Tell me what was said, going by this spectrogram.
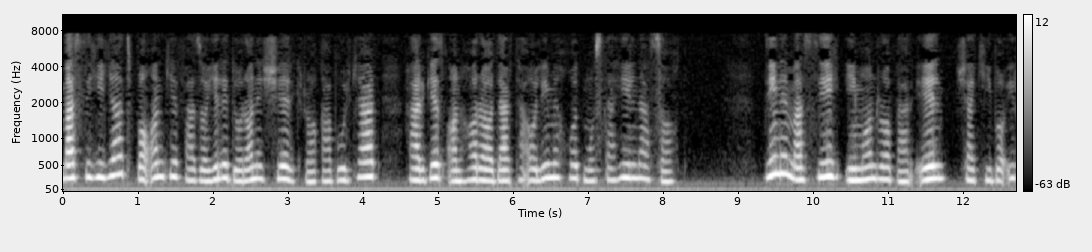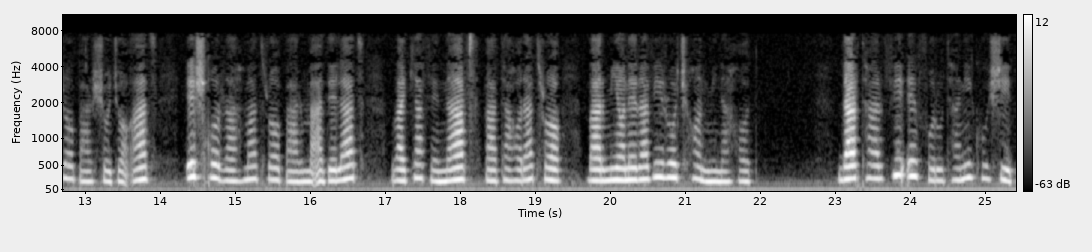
مسیحیت با آنکه فضایل دوران شرک را قبول کرد هرگز آنها را در تعالیم خود مستحیل نساخت دین مسیح ایمان را بر علم شکیبایی را بر شجاعت عشق و رحمت را بر معدلت و کف نفس و تهارت را بر میان روی رجحان می نهاد. در ترفیع فروتنی کوشید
